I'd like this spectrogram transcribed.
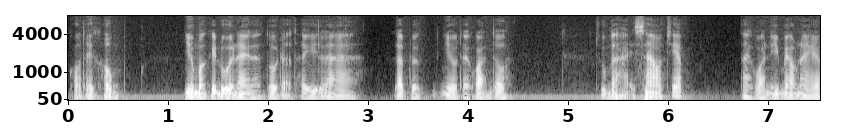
có thể không. Nhưng mà cái đuôi này là tôi đã thấy là lập được nhiều tài khoản rồi. Chúng ta hãy sao chép tài khoản email này.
